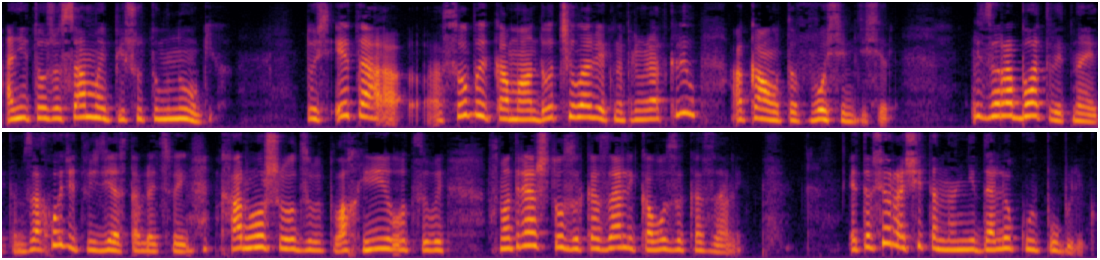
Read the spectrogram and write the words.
они то же самое пишут у многих. То есть это особая команда. Вот человек, например, открыл аккаунтов 80 и зарабатывает на этом. Заходит везде оставлять свои хорошие отзывы, плохие отзывы, смотря что заказали, кого заказали. Это все рассчитано на недалекую публику.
